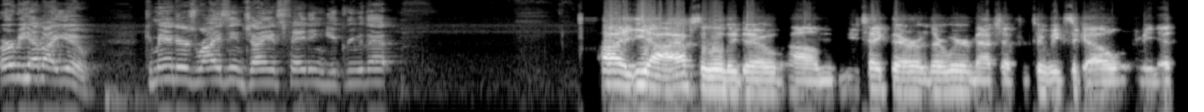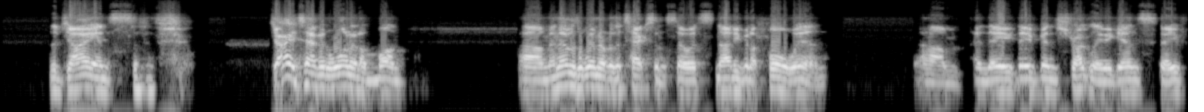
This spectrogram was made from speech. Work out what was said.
Irby, how about you? Commanders rising, Giants fading. You agree with that? Uh, yeah, I absolutely do. Um, you take their their weird matchup from two weeks ago. I mean, it, the Giants Giants haven't won in a month, um, and that was a win over the Texans, so it's not even a full win. Um, and they they've been struggling against they've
